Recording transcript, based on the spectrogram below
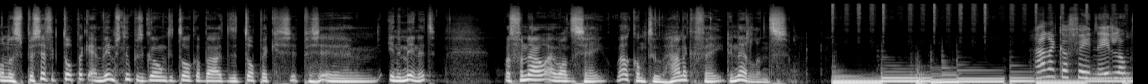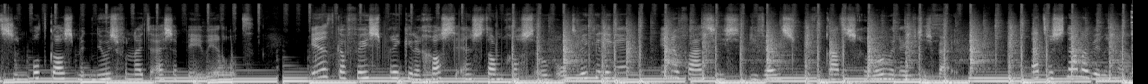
on a specific topic. And Wim Snoep is going to talk about the topic um, in a minute. But for now, I want to say welcome to HANA Café, the Netherlands. HANA Café Nederland is een podcast met nieuws vanuit de SAP-wereld. In het café spreken de gasten en stamgasten over ontwikkelingen, innovaties, events of praten ze gewoon weer eventjes bij. Laten we snel naar binnen gaan.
